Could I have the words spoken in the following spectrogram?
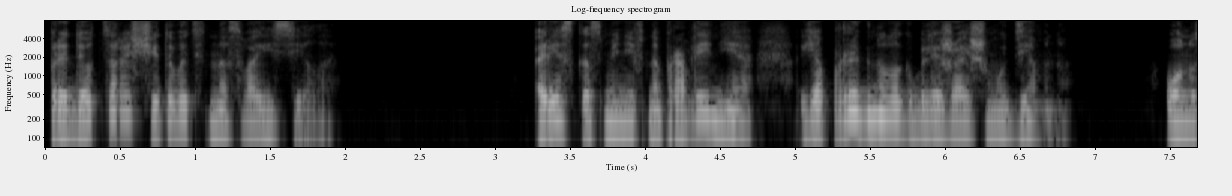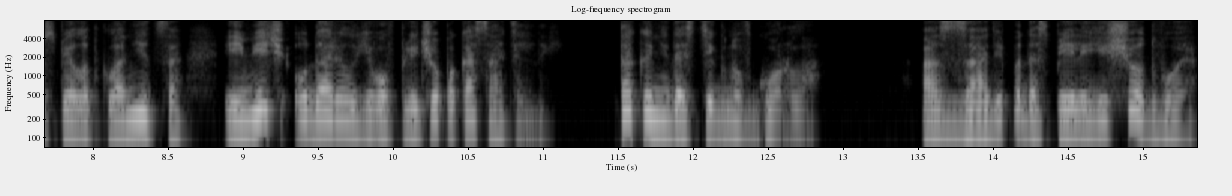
Придется рассчитывать на свои силы. Резко сменив направление, я прыгнула к ближайшему демону. Он успел отклониться, и меч ударил его в плечо по касательной так и не достигнув горла. А сзади подоспели еще двое,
